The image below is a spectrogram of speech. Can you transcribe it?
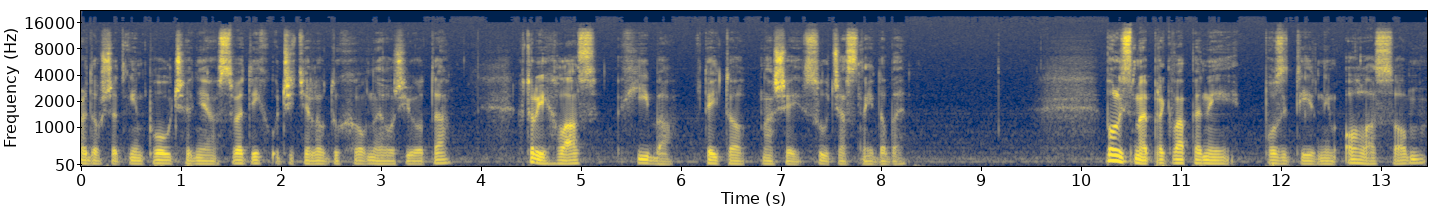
predovšetkým poučenia svetých učiteľov duchovného života, ktorých hlas chýba v tejto našej súčasnej dobe. Boli sme prekvapení pozitívnym ohlasom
